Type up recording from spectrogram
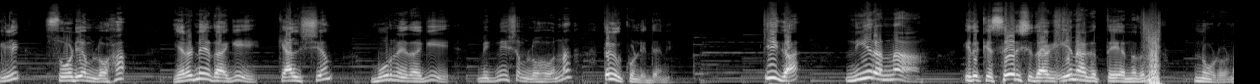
ಇಲ್ಲಿ ಸೋಡಿಯಂ ಲೋಹ, ಎರಡನೇದಾಗಿ ಕ್ಯಾಲ್ಶಿಯಂ, ಮೂರನೇದಾಗಿ ಮೆಗ್ನೀಷಿಯಂ ಲೋಹವನ್ನು ತೆಗೆದುಕೊಂಡಿದ್ದೇನೆ. ಈಗ ನೀರನ್ನು ಇದಕ್ಕೆ ಸೇರಿಸಿದಾಗ ಏನಾಗುತ್ತೆ ಅನ್ನೋದನ್ನು ನೋಡೋಣ.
